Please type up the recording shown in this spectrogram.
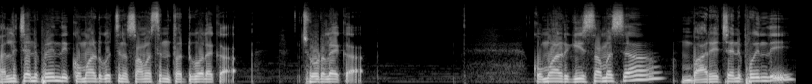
తల్లి చనిపోయింది కుమారుడికి వచ్చిన సమస్యని తట్టుకోలేక చూడలేక. కుమారుడికి ఈ సమస్య భార్య చనిపోయింది.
